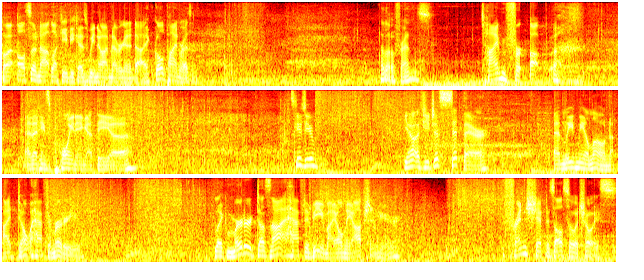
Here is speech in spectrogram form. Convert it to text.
but also not lucky because we know I'm never gonna die. Gold pine resin. Hello, friends. Time for up. and then he's pointing at the, uh... Excuse you. You know, if you just sit there and leave me alone, I don't have to murder you. Like, murder does not have to be my only option here. Friendship is also a choice.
